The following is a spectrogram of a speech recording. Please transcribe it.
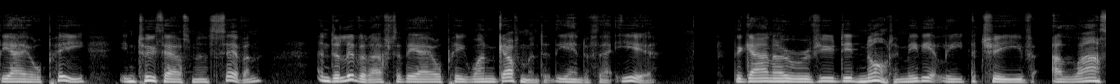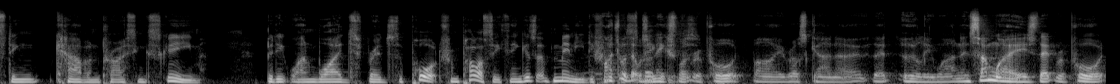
the ALP, in 2007 and delivered after the ALP won government at the end of that year. The Garnaut review did not immediately achieve a lasting carbon pricing scheme, but it won widespread support from policy thinkers of many different I thought that was an excellent report by Ross Garnaut, that early one. In some ways, that report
